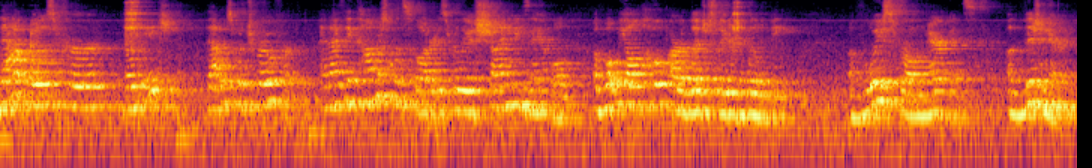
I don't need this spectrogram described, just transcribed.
That was her motivation. That was what drove her. And I think Congresswoman Slaughter is really a shining example of what we all hope our legislators will be. Voice for all Americans, a visionary,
